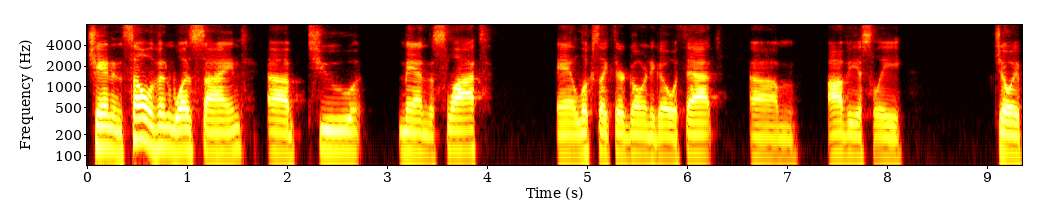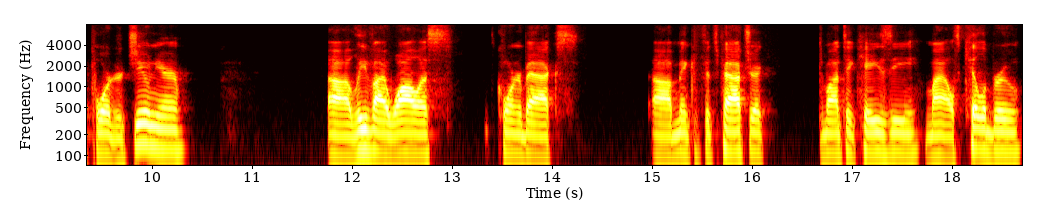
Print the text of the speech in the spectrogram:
Chandon Sullivan was signed uh, to man the slot, and it looks like they're going to go with that. Um, obviously, Joey Porter Jr., uh, Levi Wallace, cornerbacks, uh, Minkah Fitzpatrick, Damontae Kazee, Miles Killebrew,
